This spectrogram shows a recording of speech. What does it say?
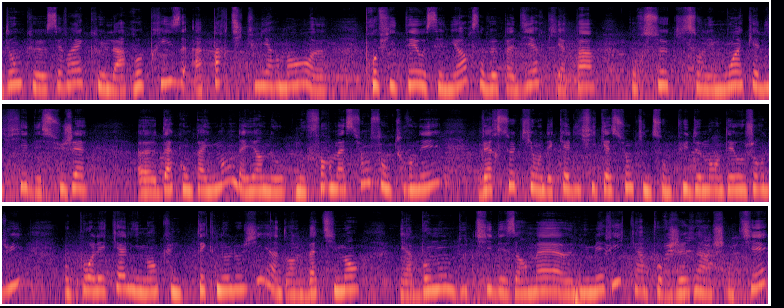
donc c'est vrai que la reprise a particulièrement profité aux seniors. Ça ne veut pas dire qu'il n'y a pas pour ceux qui sont les moins qualifiés des sujets d'accompagnement. D'ailleurs, nos, nos, formations sont tournées vers ceux qui ont des qualifications qui ne sont plus demandées aujourd'hui ou pour lesquels il manque une technologie. Hein. Dans le bâtiment, il y a bon nombre d'outils désormais euh, numériques hein, pour gérer un chantier.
